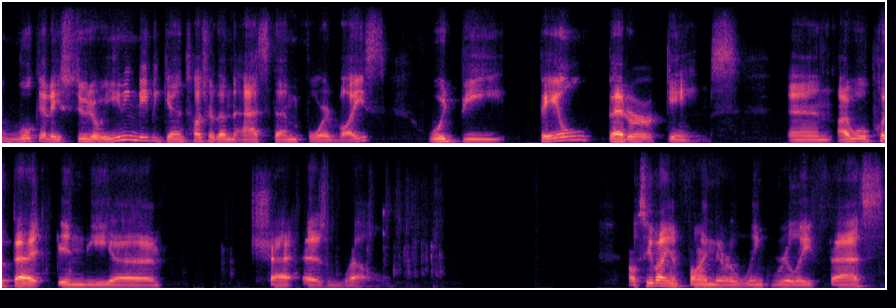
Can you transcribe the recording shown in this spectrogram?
to look at a studio, even maybe get in touch with them to ask them for advice, would be Fail Better Games. And I will put that in the uh, chat as well. I'll see if I can find their link really fast.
